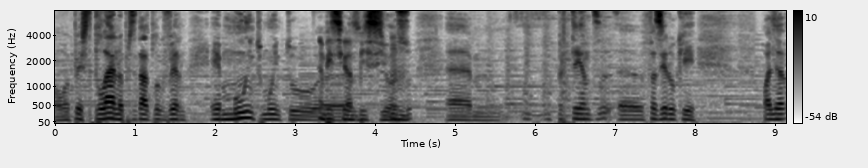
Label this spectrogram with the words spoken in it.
ou este plano apresentado pelo Governo, é muito, muito eh, Ambicioso. ambicioso um, e, pretende eh, fazer o quê? Olha,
